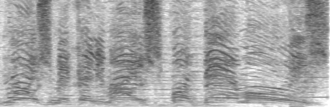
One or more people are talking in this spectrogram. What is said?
Nós, Mecanimais, podemos!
